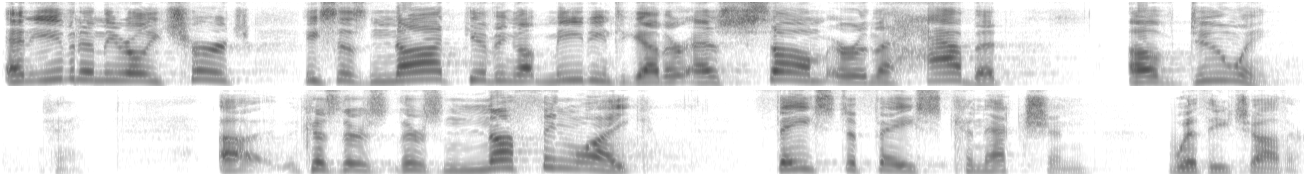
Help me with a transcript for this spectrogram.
and even in the early church, he says, not giving up meeting together as some are in the habit of doing. Okay. Uh, because there's, there's nothing like face to face connection with each other.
